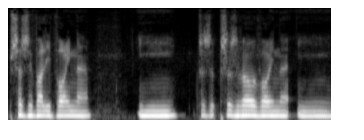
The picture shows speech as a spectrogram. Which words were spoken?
przeżywali wojnę i przeży, przeżywały wojnę i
